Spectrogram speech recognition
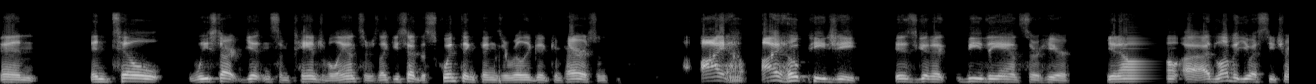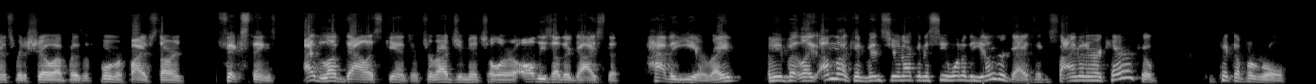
And until we start getting some tangible answers, like you said, the squinting thing's a really good comparison. I I hope PG is going to be the answer here. You know, I'd love a USC transfer to show up as a former five star and fix things. I'd love Dallas Gant or Teradja Mitchell or all these other guys to have a year, right? I mean, but like, I'm not convinced you're not going to see one of the younger guys like Simon or a Carrico pick up a role.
